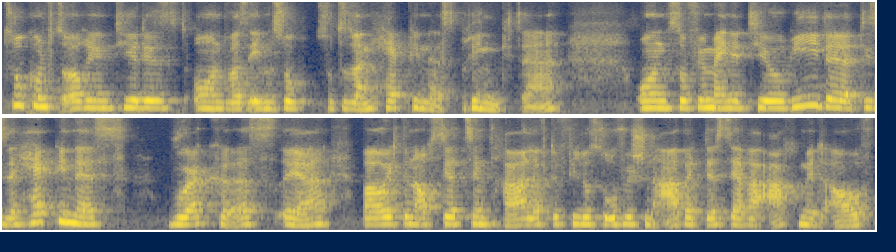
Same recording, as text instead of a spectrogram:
zukunftsorientiert ist und was eben so sozusagen Happiness bringt. Ja. Und so für meine Theorie der, dieser Happiness Workers, ja, baue ich dann auch sehr zentral auf der philosophischen Arbeit der Sarah Ahmed auf,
